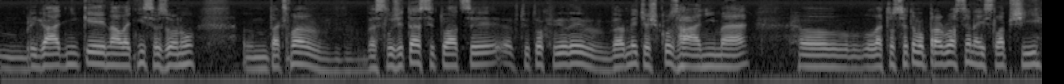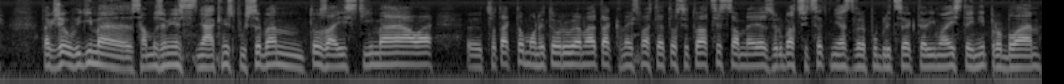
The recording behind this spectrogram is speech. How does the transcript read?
brigádníky na letní sezonu, mm, tak jsme ve složité situaci v tuto chvíli velmi těžko zháníme letos je to opravdu asi nejslabší, takže uvidíme. Samozřejmě s nějakým způsobem to zajistíme, ale e, co tak to monitorujeme, tak nejsme v této situaci sami. Je zhruba 30 měst v republice, který mají stejný problém.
